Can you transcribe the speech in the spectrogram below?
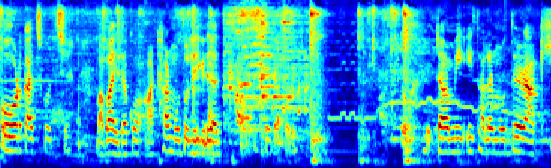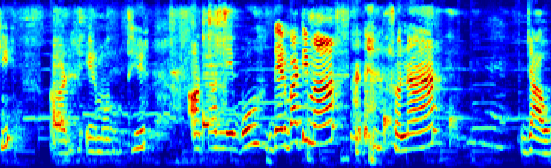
ওর কাজ করছে। বাবা, এই দেখো, আঠার মতো লেগে যাচ্ছে। সেটা করে। তো এটা আমি এই থালার মধ্যে রাখি। আর এর মধ্যে আটা নেব। দেড় বাটি মা। সোনা, যাও।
